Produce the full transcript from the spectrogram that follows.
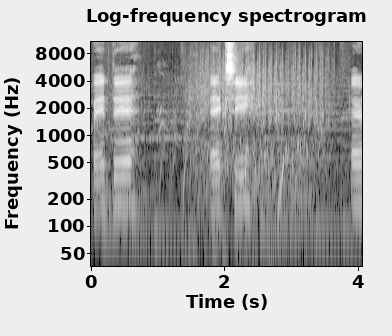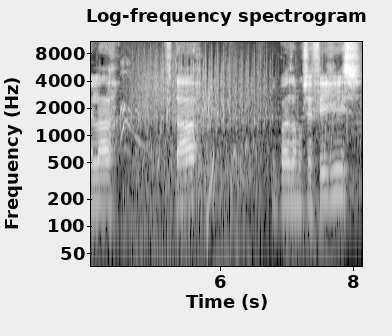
Πέντε... Έξι... Έλα... Φτά... Μην πας να μου ξεφύγεις...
